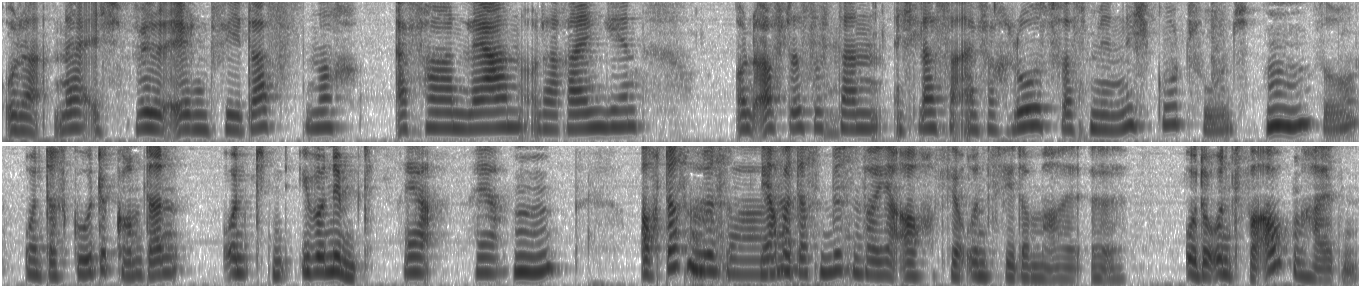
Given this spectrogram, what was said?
oder, ne, ich will irgendwie das noch erfahren, lernen oder reingehen. Und oft ist es dann, ich lasse einfach los, was mir nicht gut tut. Mhm. So. Und das Gute kommt dann und übernimmt. Ja, ja. Auch das müssen, wow, ja, ne? aber das müssen wir ja auch für uns wieder mal äh, oder uns vor Augen halten.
